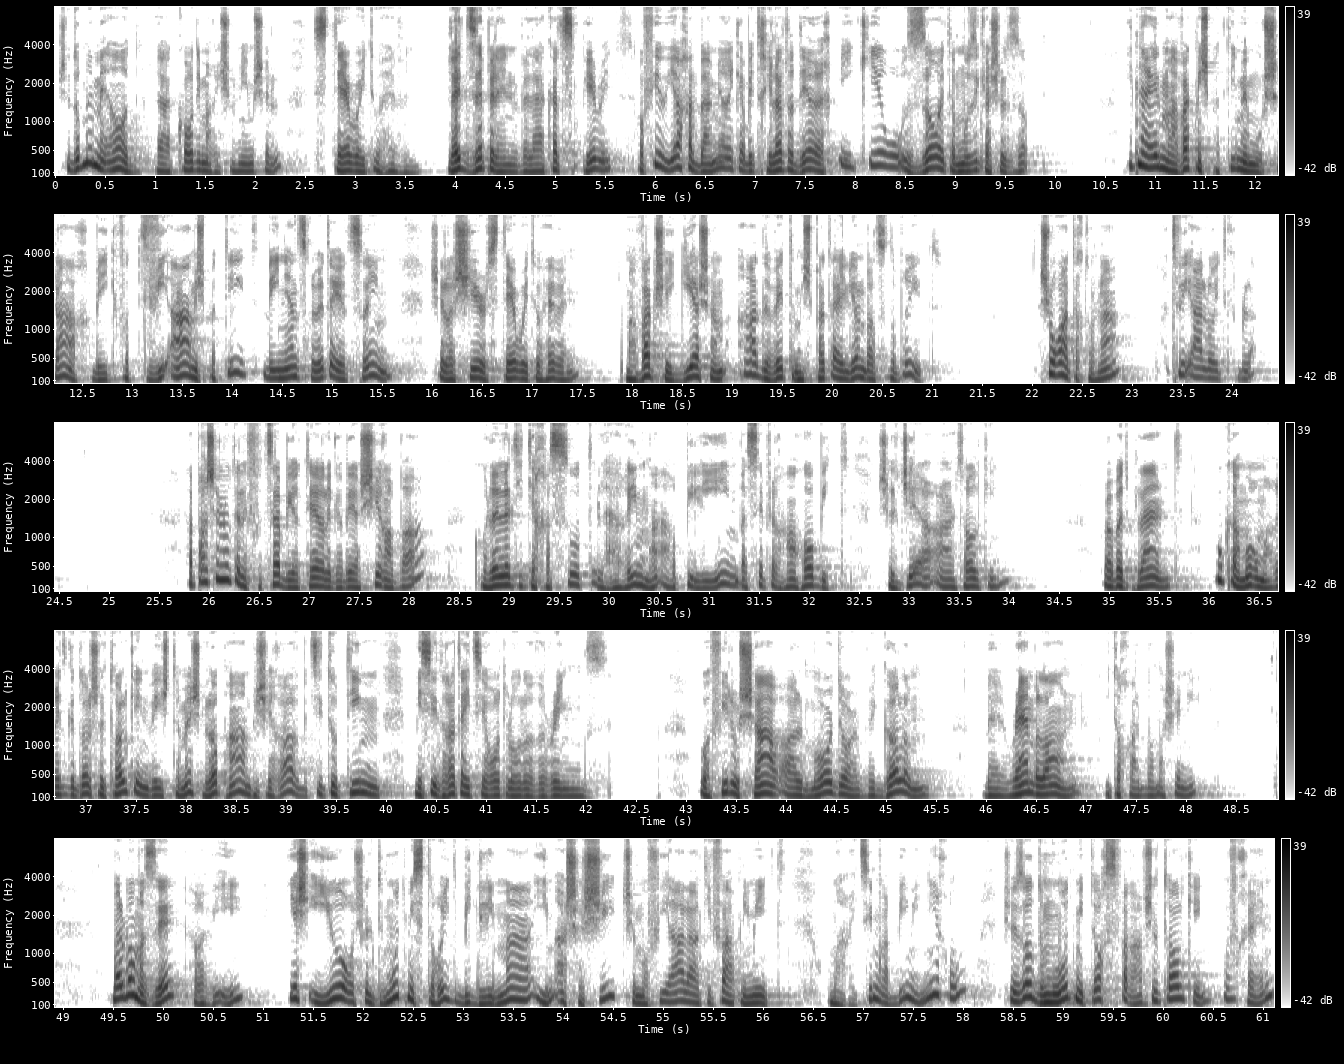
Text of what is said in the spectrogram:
שדומה מאוד לאקורדים הראשונים של Stairway to Heaven. לד זפלין ולהקת ספיריט הופיעו יחד באמריקה בתחילת הדרך והכירו זו את המוזיקה של זו. התנהל מאבק משפטי ממושך בעקבות תביעה משפטית בעניין זכויות היוצרים של השיר Stairway to Heaven, מאבק שהגיע שם עד לבית המשפט העליון בארצות הברית. השורה התחתונה, התביעה לא התקבלה. הפרשנות הנפוצה ביותר לגבי השיר הבא כוללת התייחסות להרים הערפיליים בספר ההוביט של ג'י.אר.אר טולקין. רוברט פלנט הוא כאמור מעריץ גדול של טולקין והשתמש לא פעם בשיריו בציטוטים מסדרת היצירות of the Rings. הוא אפילו שר על מורדור וגולום ב-Ramble On מתוך האלבום השני. באלבום הזה, הרביעי, יש איור של דמות מסתורית בגלימה עם עששית שמופיעה על העטיפה הפנימית, ומעריצים רבים הניחו שזו דמות מתוך ספריו של טולקין. ובכן,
